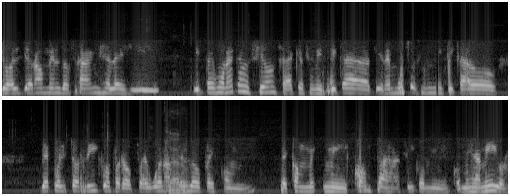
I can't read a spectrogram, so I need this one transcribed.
Joel Jerome en Los Ángeles y y pues una canción, sea que significa, tiene mucho significado de Puerto Rico, pero fue bueno hacerlo pues con, pues, con mis compas, así con, mi, con mis amigos.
